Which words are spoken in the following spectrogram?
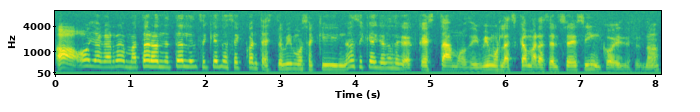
Ah, hoy agarré, mataron a tal, no sé qué, no sé cuánta, estuvimos aquí, no sé qué, no sé qué, aquí estamos y vimos las cámaras del C5 y dices, ¿no?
